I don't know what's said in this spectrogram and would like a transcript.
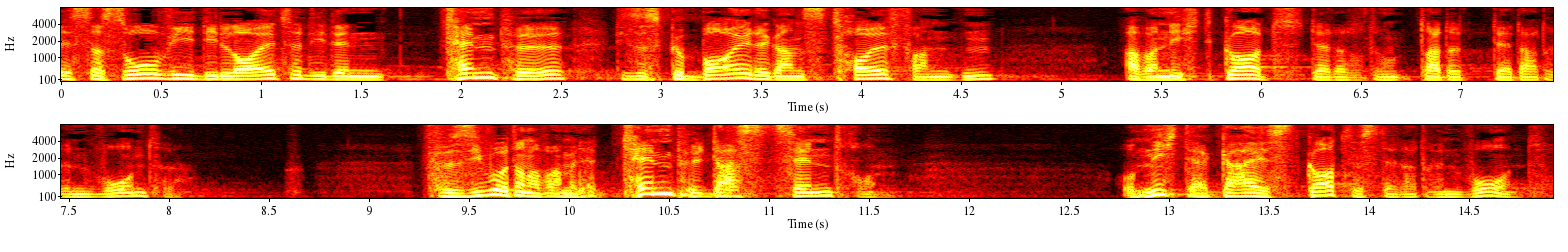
ist das so wie die Leute, die den Tempel, dieses Gebäude ganz toll fanden, aber nicht Gott, der da, der da drin wohnte. Für sie wurde dann auf einmal der Tempel das Zentrum und nicht der Geist Gottes, der da drin wohnt.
